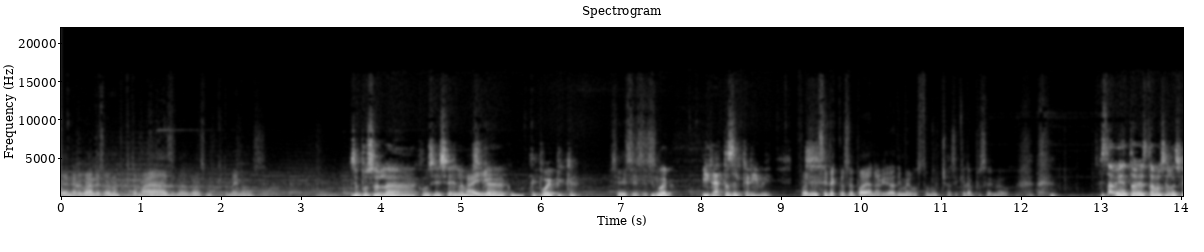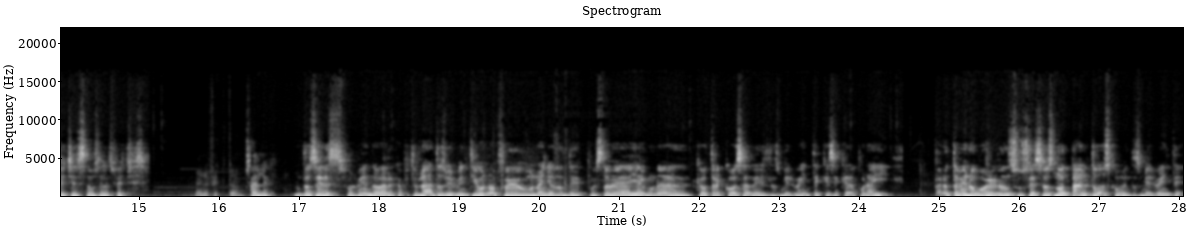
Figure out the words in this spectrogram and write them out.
En algunas le suena un poquito más, en algunas un poquito menos. Se puso la. ¿Cómo se dice? La Ahí. música como tipo épica. Sí, sí, sí. sí. De Piratas del Caribe. Fue en serie que usé para Navidad y me gustó mucho, así que la puse de nuevo. Está bien, todavía estamos en las fechas, estamos en las fechas. En efecto. Sale. Entonces, volviendo a recapitular, 2021 fue un año donde pues todavía hay alguna que otra cosa del 2020 que se queda por ahí, pero también hubo sucesos, no tantos como en 2020,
